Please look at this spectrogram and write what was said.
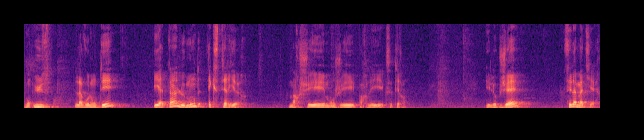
dont use la volonté et atteint le monde extérieur. Marcher, manger, parler, etc. Et l'objet, c'est la matière.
